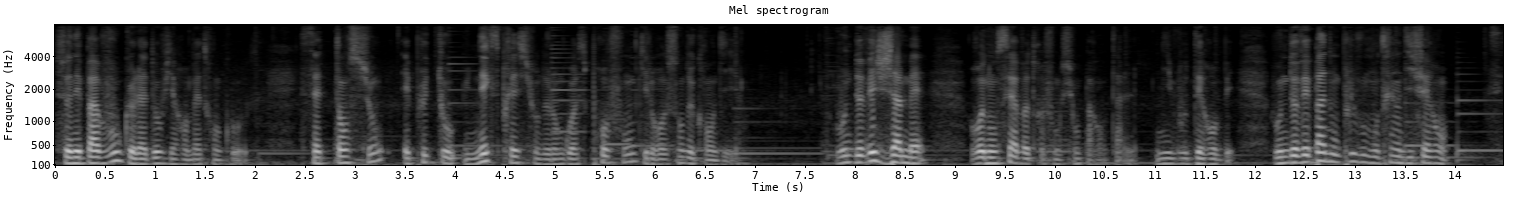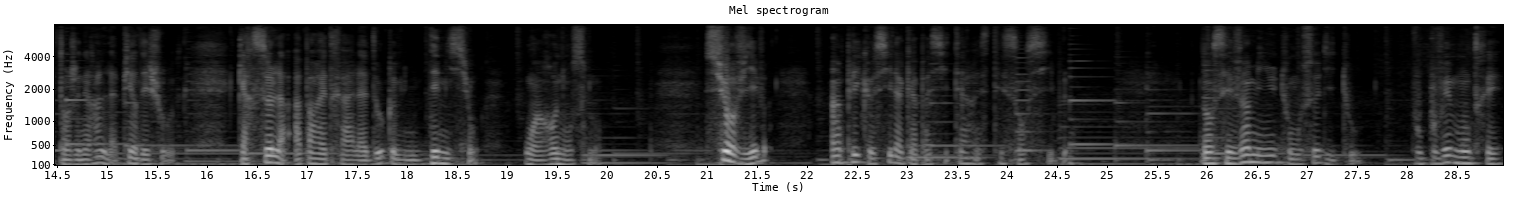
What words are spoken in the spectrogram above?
ce n'est pas vous que l'ado vient remettre en cause. Cette tension est plutôt une expression de l'angoisse profonde qu'il ressent de grandir. Vous ne devez jamais renoncer à votre fonction parentale, ni vous dérober. Vous ne devez pas non plus vous montrer indifférent. C'est en général la pire des choses, car cela apparaîtrait à l'ado comme une démission ou un renoncement. Survivre implique aussi la capacité à rester sensible, dans ces 20 minutes où on se dit tout, vous pouvez montrer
